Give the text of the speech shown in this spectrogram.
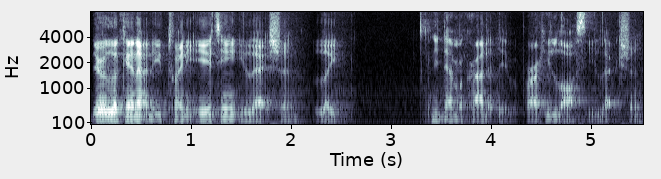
They're looking at the 2018 election like the Democratic Labour Party lost the election.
